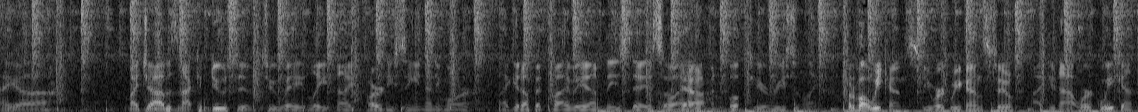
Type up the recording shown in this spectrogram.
I uh, my job is not conducive to a late night party scene anymore. I get up at 5 a.m. these days, so I Yeah. haven't been booked here recently. What about weekends? Do you work weekends too? I do not work weekends.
